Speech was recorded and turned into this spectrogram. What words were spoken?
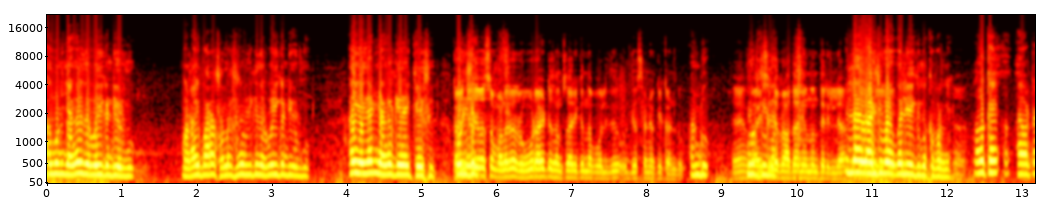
അതുകൊണ്ട് ഞങ്ങൾ നിർവഹിക്കേണ്ടി വരുന്നു. മടായിപ്പാറ സംരക്ഷണ സമിതിക്ക് നിർവഹിക്കേണ്ടി വരുന്നു. അതിനെതിരെ ഞങ്ങൾക്ക് കേസ് കഴിഞ്ഞ ദിവസം വളരെ റൂഡായിട്ട് സംസാരിക്കുന്ന പോലീസ് ഉദ്യോഗസ്ഥനൊക്കെ കണ്ടു. കണ്ടു. ഏഹ്, വയസ്സിന്റെ പ്രാധാന്യം ഒന്നും തരില്ല. ഇല്ല അടിച്ചു വലിയ വയ്ക്കുന്നൊക്കെ പറഞ്ഞു. അതൊക്കെ ആവട്ടെ.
